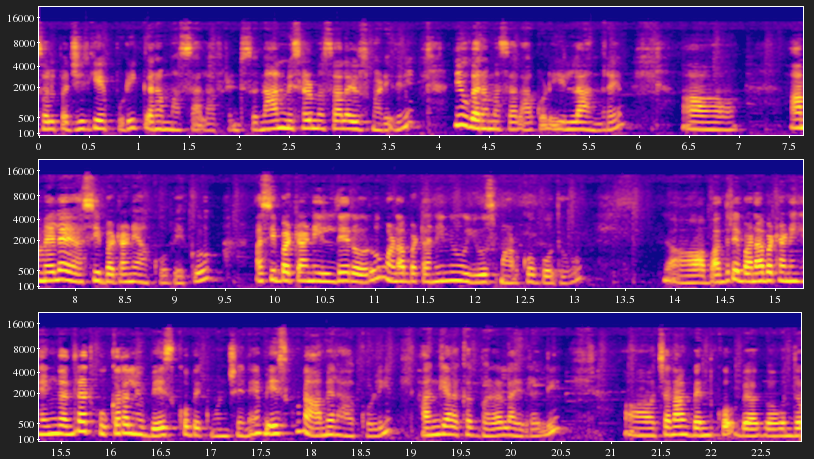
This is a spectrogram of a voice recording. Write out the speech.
ಸ್ವಲ್ಪ ಜೀರಿಗೆ ಪುಡಿ, ಗರಂ ಮಸಾಲ ಫ್ರೆಂಡ್ಸ್ ನಾನು ಮಿಸಳ್ ಮಸಾಲ ಯೂಸ್ ಮಾಡಿದ್ದೀನಿ. ನೀವು ಗರಂ ಮಸಾಲ ಹಾಕ್ಕೊಳ್ಳಿ ಇಲ್ಲ ಅಂದರೆ ಆಮೇಲೆ ಹಸಿ ಬಟಾಣಿ ಹಾಕ್ಕೋಬೇಕು. ಹಸಿ ಬಟಾಣಿ ಇಲ್ಲದೇ ಇರೋರು ಒಣ ಬಟಾಣಿನೂ ಯೂಸ್ ಮಾಡ್ಕೋಬೋದು. ಅಂದರೆ ಒಣ ಬಟಾಣಿ ಹೆಂಗಂದರೆ ಅದು ಕುಕ್ಕರಲ್ಲಿ ನೀವು ಬೇಯಿಸ್ಕೋಬೇಕು ಮುಂಚೆನೇ. ಬೇಯಿಸ್ಕೊಂಡು ಆಮೇಲೆ ಹಾಕ್ಕೊಳ್ಳಿ ಹಾಗೆ ಹಾಕೋಕ್ಕೆ ಬರಲ್ಲ ಇದರಲ್ಲಿ. ಚೆನ್ನಾಗಿ ಬೆಂದ್ಕೋ ಒಂದು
